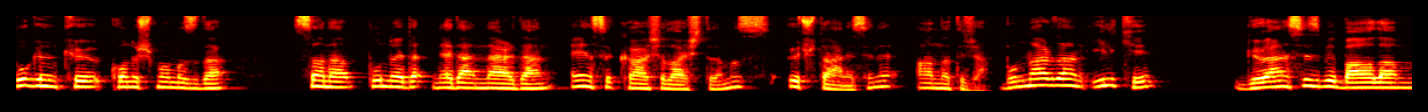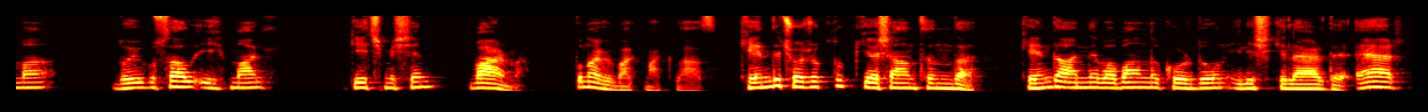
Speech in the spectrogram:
Bugünkü konuşmamızda sana bu nedenlerden en sık karşılaştığımız 3 tanesini anlatacağım. Bunlardan ilki güvensiz bir bağlanma, duygusal ihmal, geçmişin var mı? Buna bir bakmak lazım. Kendi çocukluk yaşantında, kendi anne babanla kurduğun ilişkilerde eğer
